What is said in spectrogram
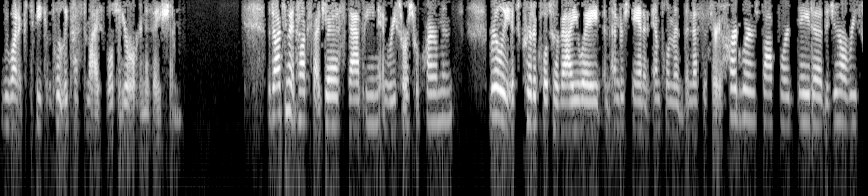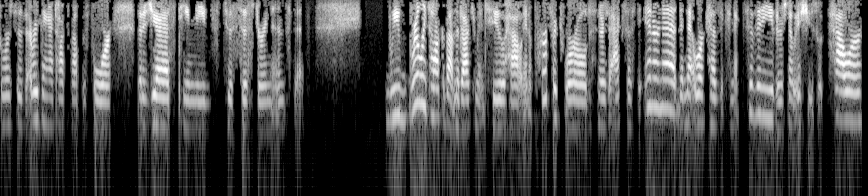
we want it to be completely customizable to your organization. The document talks about GIS staffing and resource requirements. Really, it's critical to evaluate and understand and implement the necessary hardware, software, data, the general resources, everything I talked about before that a GIS team needs to assist during an incident. We really talk about in the document too how in a perfect world there's access to internet, the network has the connectivity, there's no issues with power,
